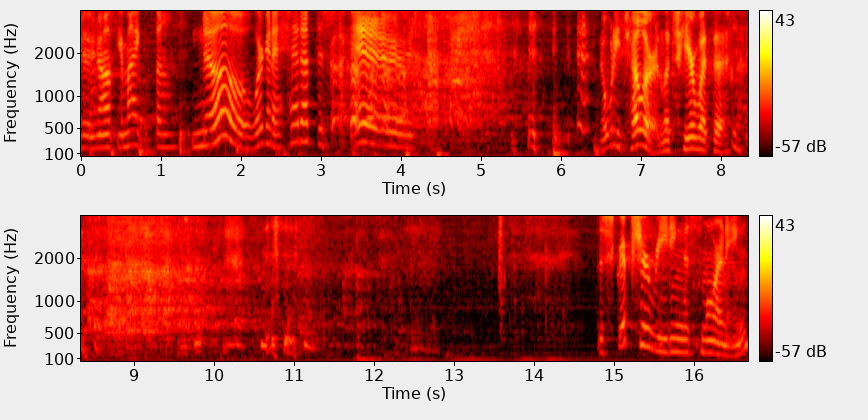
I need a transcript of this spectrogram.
turn off your microphone. No, we're going to head up the stairs. Nobody tell her, and let's hear what the. The scripture reading this morning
